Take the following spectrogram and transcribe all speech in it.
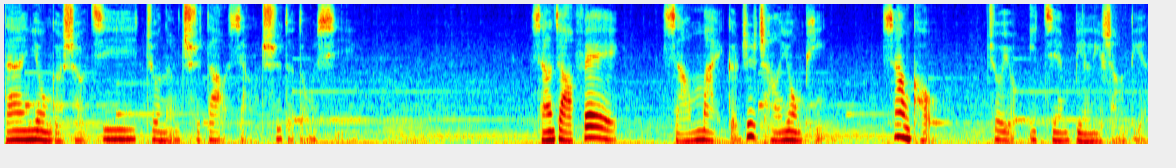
单用个手机就能吃到想吃的东西？想缴费，想买个日常用品，巷口。就有一间便利商店，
